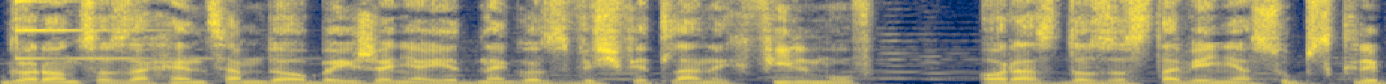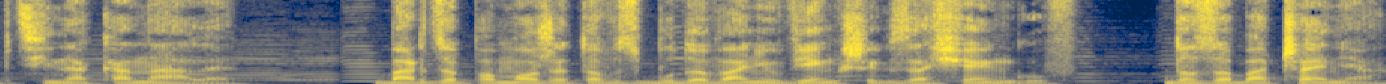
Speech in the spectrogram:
Gorąco zachęcam do obejrzenia jednego z wyświetlanych filmów oraz do zostawienia subskrypcji na kanale. Bardzo pomoże to w zbudowaniu większych zasięgów. Do zobaczenia!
